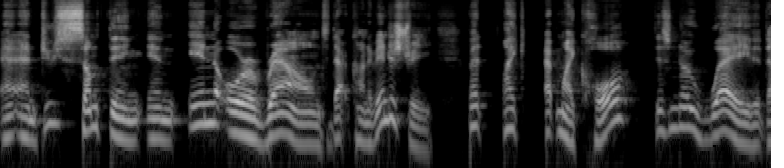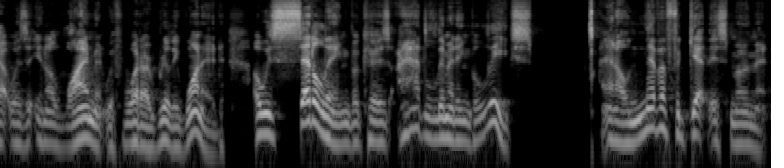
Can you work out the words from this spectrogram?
and, and, do something in in or around that kind of industry. But like at my core, there's no way that that was in alignment with what I really wanted. I was settling because I had limiting beliefs. And I'll never forget this moment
